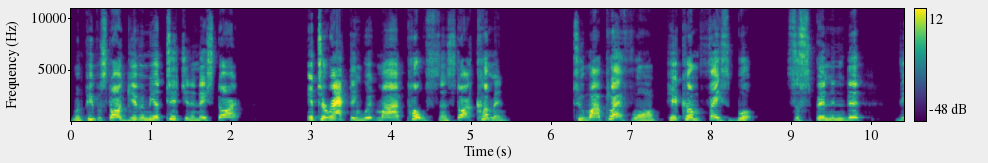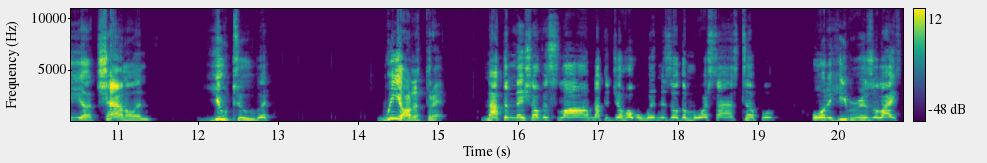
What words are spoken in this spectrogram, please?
when people start giving me attention and they start interacting with my posts and start coming to my platform. Here come Facebook suspending the the uh, channel and YouTube. We are the threat, not the Nation of Islam, not the Jehovah Witness or the Moorish Science Temple or the Hebrew Israelites.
